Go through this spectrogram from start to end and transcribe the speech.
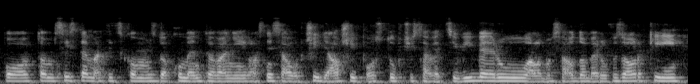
po tom systematickom zdokumentovaní vlastne sa určí ďalší postup, či sa veci vyberú alebo sa odoberú vzorky,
